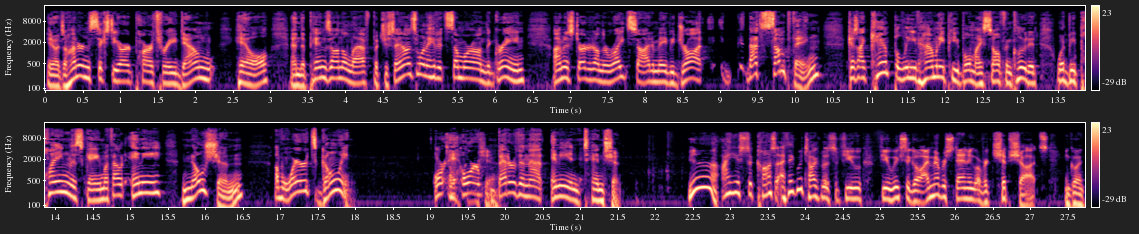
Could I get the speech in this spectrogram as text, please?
you know, it's a 160 yard par three downhill and the pin's on the left, but you're saying, I just want to hit it somewhere on the green. I'm going to start it on the right side and maybe draw it. That's something because I can't believe how many people, myself included, would be playing this game without any notion of where it's going. Or, or yeah. better than that, any intention. Yeah, I used to constantly. I think we talked about this a few few weeks ago. I remember standing over chip shots and going,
